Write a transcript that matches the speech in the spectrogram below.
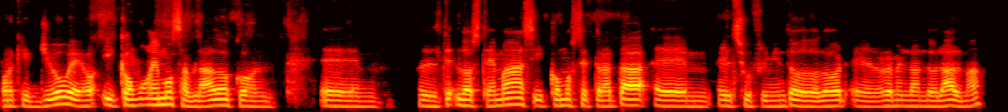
porque yo veo, y como hemos hablado con em, los temas y cómo se trata em, el sufrimiento o dolor, el remendando el alma,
